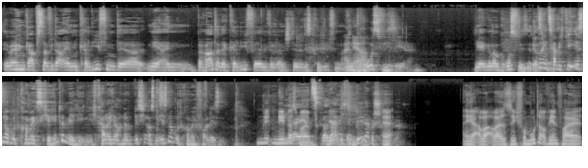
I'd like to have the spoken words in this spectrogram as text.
Immerhin gab es da wieder einen Kalifen, der, nee, einen Berater, der Kalif werden will anstelle des Kalifen. ein Ja. Großvisier. ja, genau, Großvisier. Übrigens habe ich die Isnogut Comics hier hinter mir liegen. Ich kann euch auch noch ein bisschen aus dem Isnogut Comic vorlesen. Nee, nee lass ja, mal. jetzt gerade Während ich nicht, die. Bilder beschreibe. Ja, aber, aber also ich vermute auf jeden Fall,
